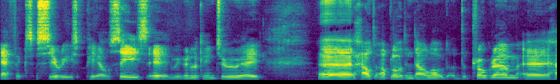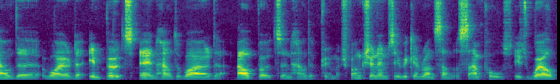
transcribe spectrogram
FX series PLCs and we're going to look into a uh, how to upload and download the program, uh, how to wire the inputs and how to wire the outputs and how they pretty much function and see if we can run some samples as well.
